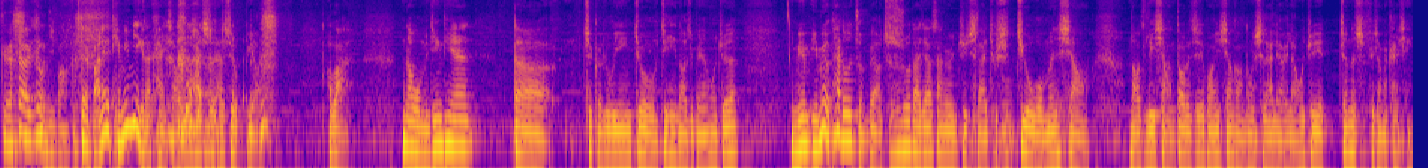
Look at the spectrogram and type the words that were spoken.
可能还有这种地方。对，把那个《甜蜜蜜》给他看一下，我觉得还是还是有必要的，好吧？那我们今天的这个录音就进行到这边，我觉得也没有也没有太多的准备啊，只是说大家三个人聚起来，就是就我们想脑子里想到的这些关于香港的东西来聊一聊，我觉得也真的是非常的开心，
